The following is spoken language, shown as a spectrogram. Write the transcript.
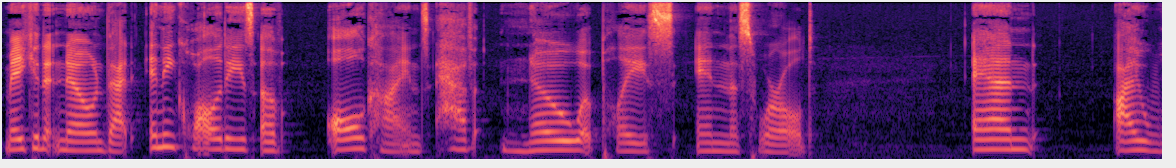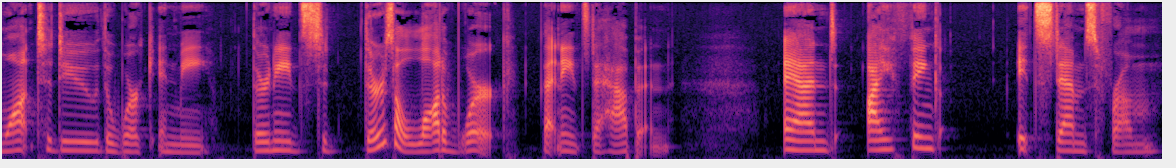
making it known that inequalities of all kinds have no place in this world. And I want to do the work in me. There needs to there's a lot of work that needs to happen. And I think it stems from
